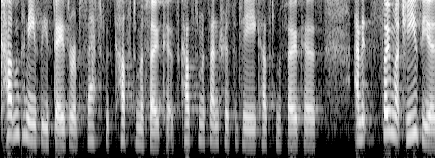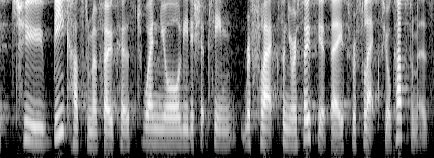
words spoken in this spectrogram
companies these days are obsessed with customer focus, customer centricity, customer focus. And it's so much easier to be customer focused when your leadership team reflects and your associate base reflects your customers.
